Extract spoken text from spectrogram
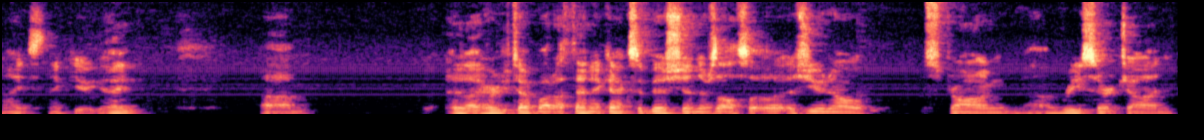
Nice, thank you. I, um, I heard you talk about authentic exhibition. There's also, as you know, strong uh, research on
